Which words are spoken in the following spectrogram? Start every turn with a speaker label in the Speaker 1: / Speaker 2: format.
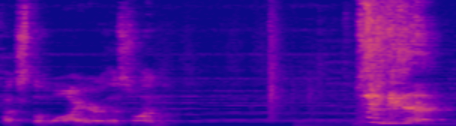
Speaker 1: touch the wire. This one.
